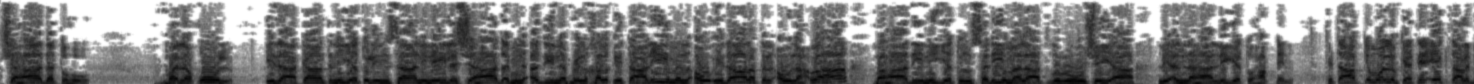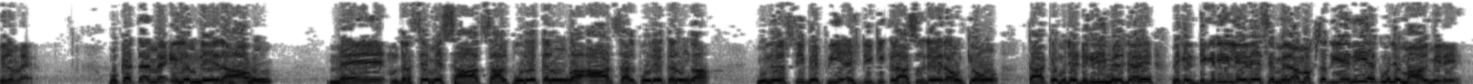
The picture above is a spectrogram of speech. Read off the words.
شهادته فنقول اذا كانت نية الانسان نيل الشهادة من اجل نفع الخلق تعليما او ادارة او نحوها، فهذه نية سليمة لا تضره شيئا لانها نية حق. کتاب کے مولف کہتے ہیں، ایک طالب علم ہے۔ وہ کہتا ہے، میں علم لے رہا ہوں، میں مدرسے میں سات سال پورے کروں گا، آٹھ سال پورے کروں گا۔ یونیورسٹی میں پی ایچ ڈی کی کلاسز لے رہا ہوں، کیوں؟ تاکہ مجھے ڈگری مل جائے، لیکن ڈگری لینے سے میرا مقصد یہ نہیں ہے کہ مجھے مال ملے۔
